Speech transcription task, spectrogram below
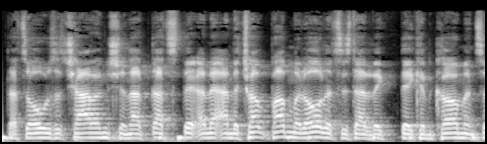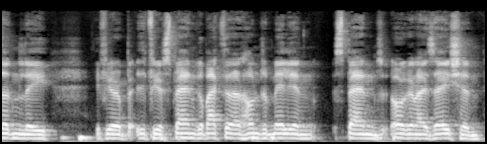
That's always a challenge, and that that's the and, and the problem with audits is that they, they can come and suddenly, if you're if your spend go back to that hundred million spend organization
